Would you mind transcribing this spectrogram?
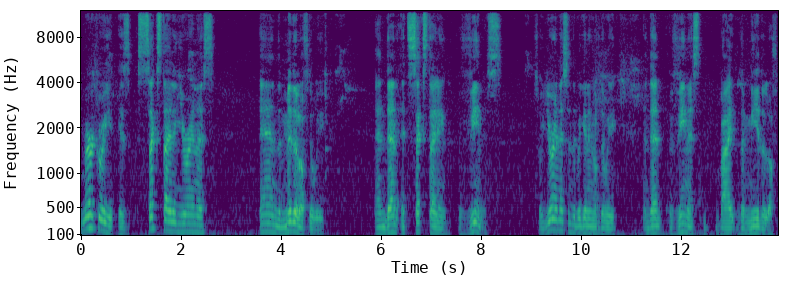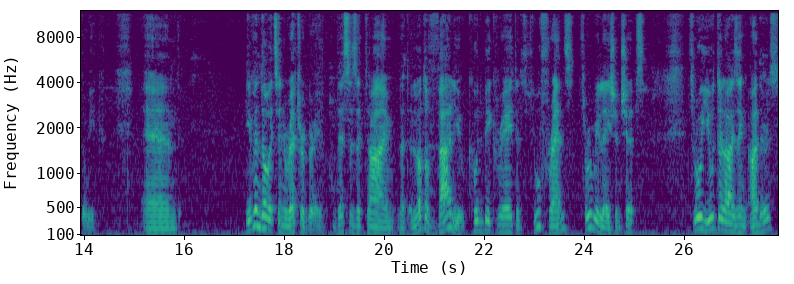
Mercury is sextiling Uranus in the middle of the week and then it's sextiling Venus. So Uranus in the beginning of the week, and then Venus by the middle of the week. And even though it's in retrograde, this is a time that a lot of value could be created through friends, through relationships, through utilizing others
